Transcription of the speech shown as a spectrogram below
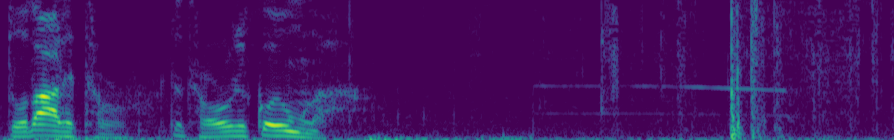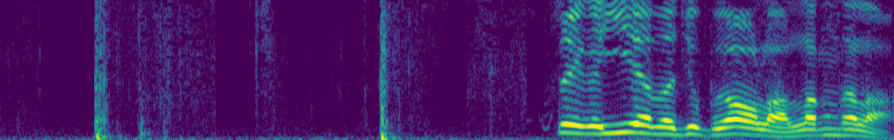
多大的头？这头就够用了。这个叶子就不要了，扔它了。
